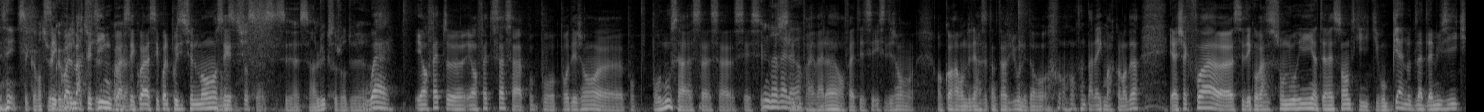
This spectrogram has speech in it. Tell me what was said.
C'est comment tu c'est quoi le marketing quoi Ouais. c'est quoi c'est quoi le positionnement c'est C'est sûr, c'est- c'est c'est un luxe aujourd'hui. euh. Ouais. Et en fait, euh, et en fait, ça, ça pour, pour, pour des gens, euh, pour, pour nous, ça, ça, ça c'est c'est une vraie valeur. C'est une vraie valeur en fait. Et c'est des gens. Encore avant de donner à cette interview, on était en, en train de parler avec Marc Hollander. Et à chaque fois, euh, c'est des conversations nourries, intéressantes, qui, qui vont bien au-delà de la musique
